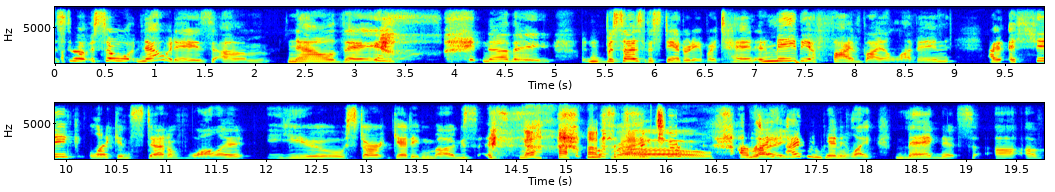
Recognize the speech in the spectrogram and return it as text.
so so nowadays, um, now they. Now they, besides the standard eight by ten and maybe a five by eleven, I, I think like instead of wallet, you start getting mugs. right. Oh. Um, Right. I, I've been getting like magnets uh, of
